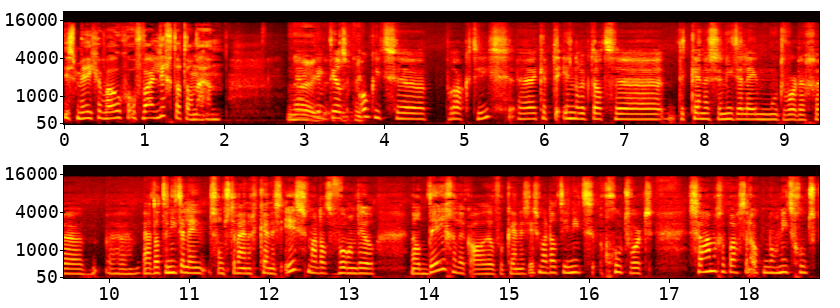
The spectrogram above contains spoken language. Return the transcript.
is meegewogen? Of waar ligt dat dan aan? Nee, ja, ik denk deels ook iets uh, praktisch. Uh, ik heb de indruk dat de kennis er niet alleen moet worden ge, ja, dat er niet alleen soms te weinig kennis is, maar dat er voor een deel wel degelijk al heel veel kennis is, maar dat die niet goed wordt samengebracht en ook nog niet goed,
